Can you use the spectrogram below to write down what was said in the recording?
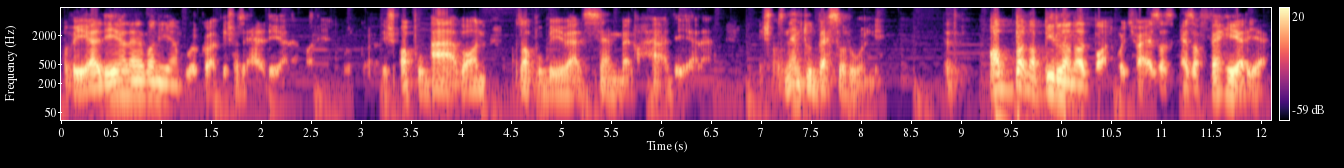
A VLDL-en van ilyen burkolat, és az LDL-en van ilyen burkolat. És apu A van az apu B-vel szemben a HDL-en és az nem tud beszorulni. Tehát abban a pillanatban, hogyha ez, az, ez a fehérje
